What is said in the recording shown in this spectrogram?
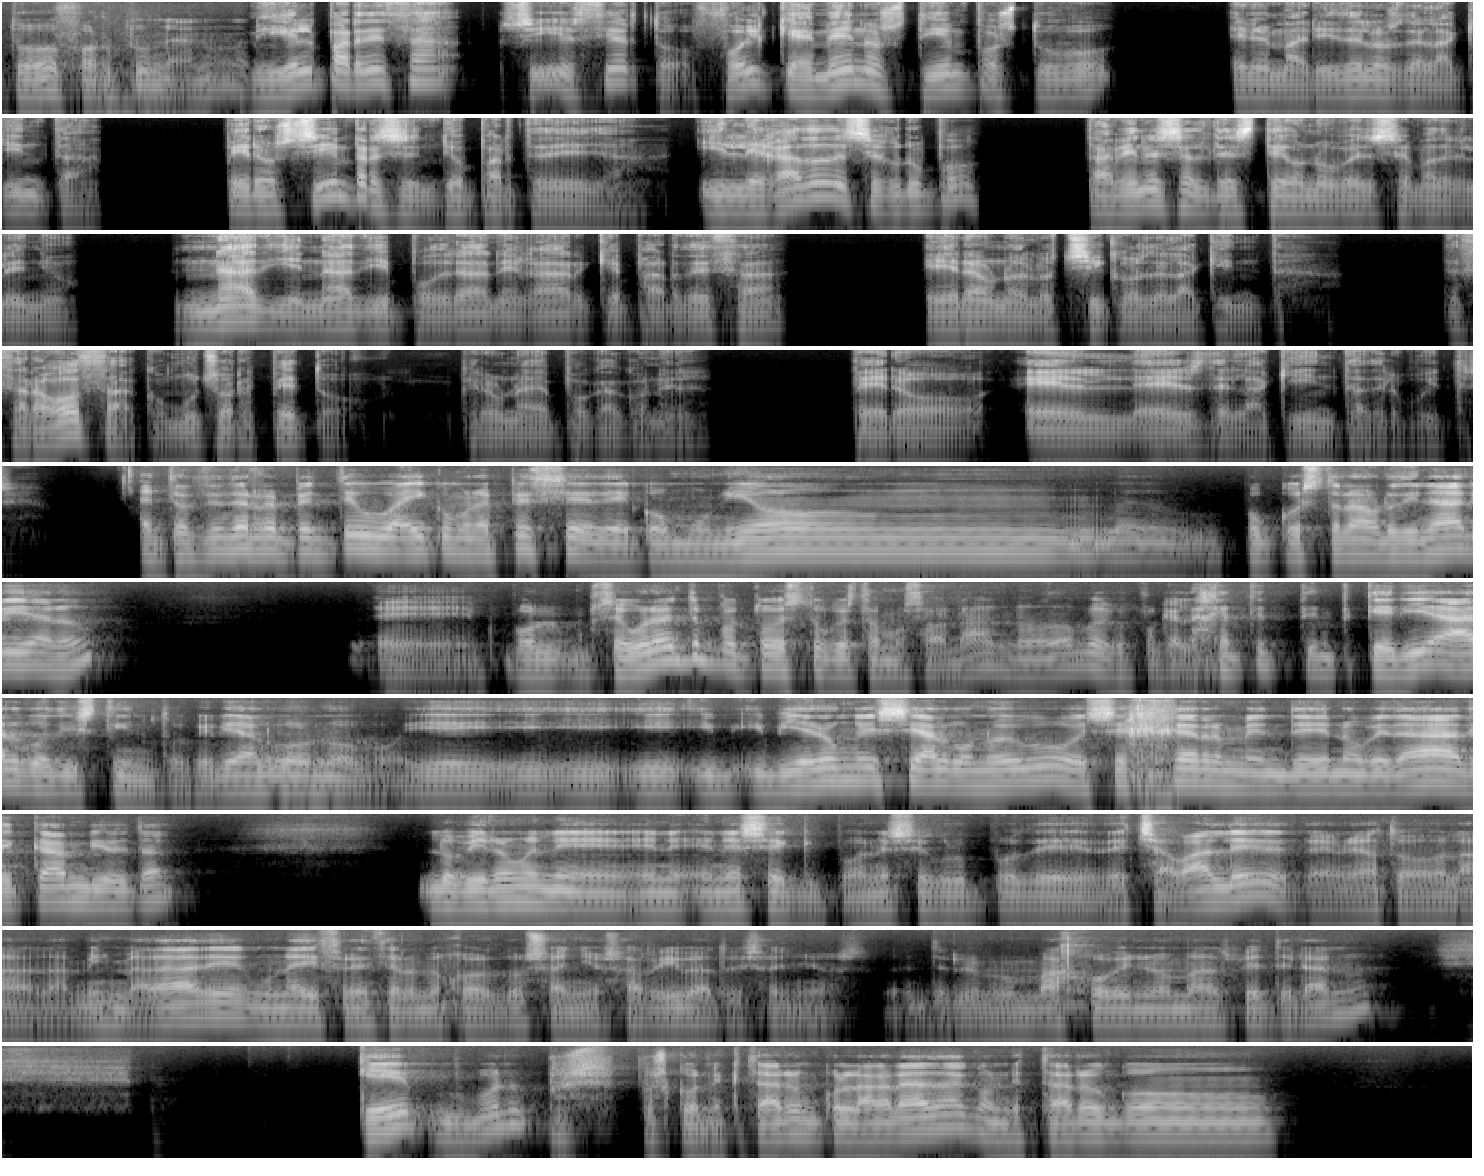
tuve fortuna. ¿no? Miguel Pardeza, sí, es cierto, fue el que menos tiempo estuvo en el Madrid de los de la Quinta, pero siempre sintió parte de ella. Y el legado de ese grupo también es el de este onubense madrileño. Nadie, nadie podrá negar que Pardeza era uno de los chicos de la Quinta. De Zaragoza, con mucho respeto, que era una época con él. Pero él es de la Quinta del Buitre. Entonces de repente hubo ahí como una especie de comunión eh, un poco extraordinaria, ¿no? Eh, por- seguramente por todo esto que estamos hablando, ¿no? Porque, porque la gente te- quería algo distinto, quería algo nuevo. Y, y- y- y- vieron ese algo nuevo, ese germen de novedad, de cambio y tal. Lo vieron en, en- en ese equipo, en ese grupo de, de chavales, tenían toda la, la misma edad, ¿eh? una diferencia a lo mejor dos años arriba, tres años, entre los más jóvenes y los más veteranos que bueno, pues, pues conectaron con la grada, conectaron con,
